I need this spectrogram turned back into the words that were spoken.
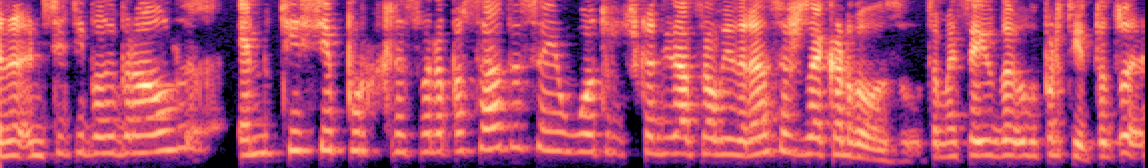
a, Iniciativa Liberal é notícia porque na semana passada saiu outro dos candidatos à liderança, José Cardoso, também saiu do, do partido. Portanto,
